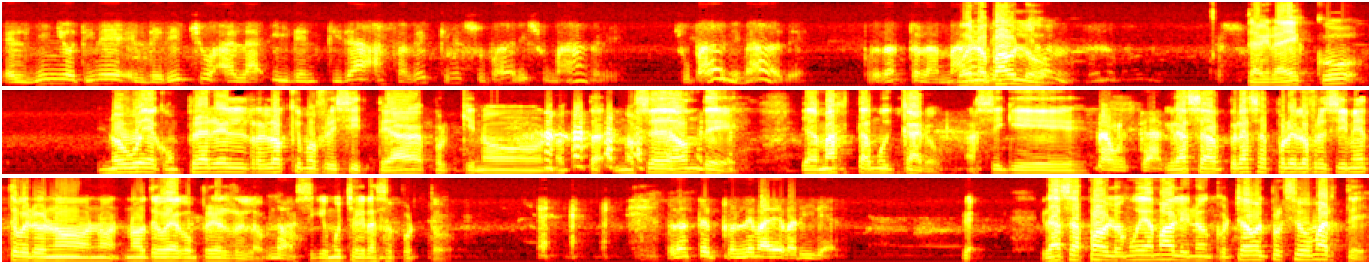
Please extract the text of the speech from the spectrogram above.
el niño tiene el derecho a la identidad, a saber quién es su padre y su madre, su padre y madre. Por lo tanto, la madre. Bueno, Pablo, te agradezco no voy a comprar el reloj que me ofreciste, ¿ah? porque no, no, sé de dónde es. Y además está muy caro. Así que Gracias, gracias por el ofrecimiento, pero no, no, no te voy a comprar el reloj. Así que muchas gracias por todo. es el problema de paridad. Gracias Pablo, muy amable y nos encontramos el próximo martes.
